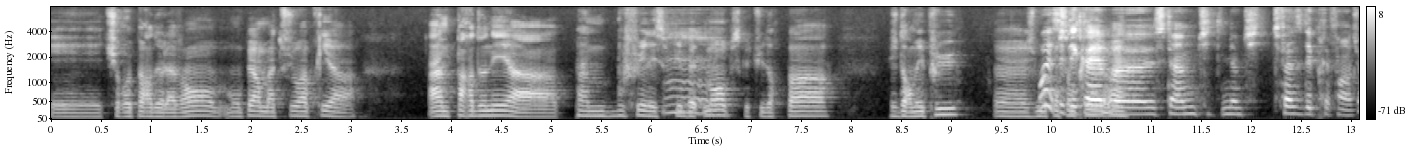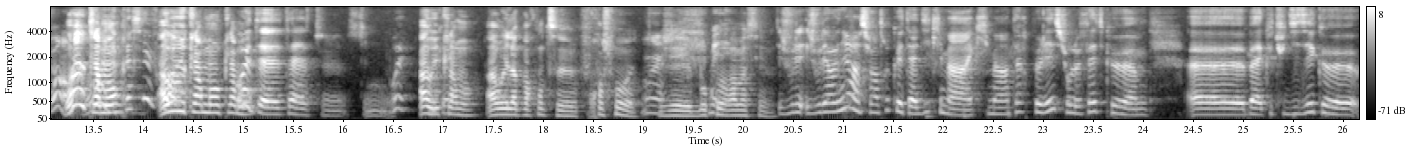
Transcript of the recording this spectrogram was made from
et tu repars de l'avant. Mon père m'a toujours appris à, à me pardonner, à pas me bouffer l'esprit mmh. bêtement, parce que tu dors pas. Je dormais plus. Euh, je ouais, c'était quand même euh, c'était un petit, une petite phase dépressive. Enfin, tu vois, ouais, clairement. Ah oui, clairement, clairement. Ouais, ouais ah oui, clairement. Ah oui, là par contre, euh, franchement, ouais. j'ai beaucoup ramassé. Je, voulais, je voulais revenir sur un truc que tu as dit qui m'a interpellé sur le fait que bah, que tu disais que.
